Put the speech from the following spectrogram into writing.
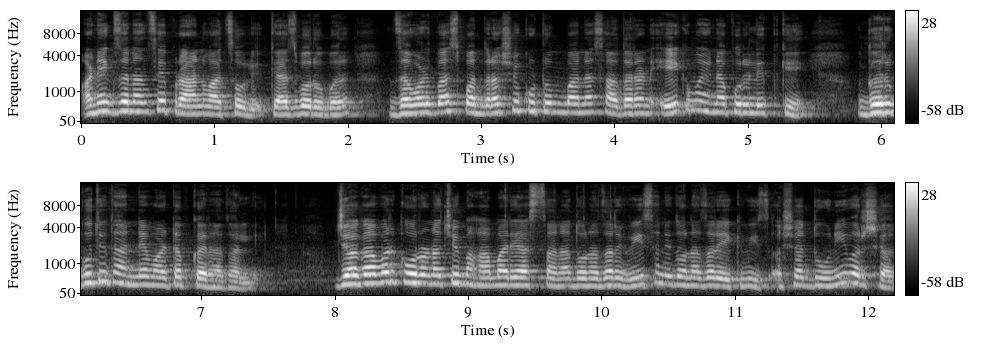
अनेक जणांचे प्राण वाचवले. त्याचबरोबर जवळपास पंधराशे कुटुंबांना साधारण एक महिना इतके घरगुती धान्य वाटप करण्यात आले. जगावर कोरोनाची महामारी असताना दोन हजार वीस आणि दोन हजार एकवीस अशा दोन्ही वर्षात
